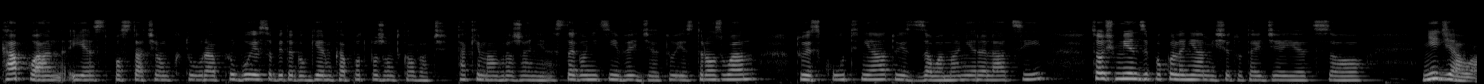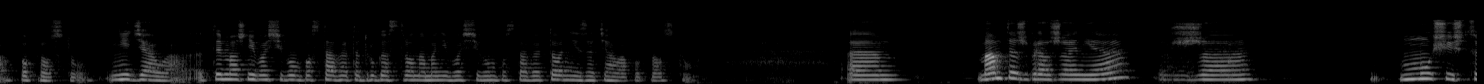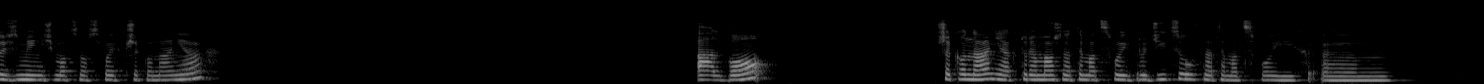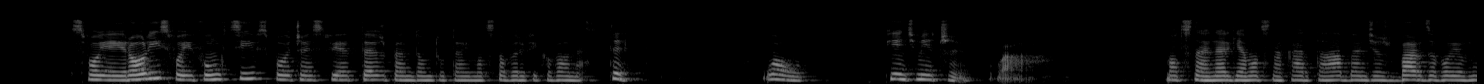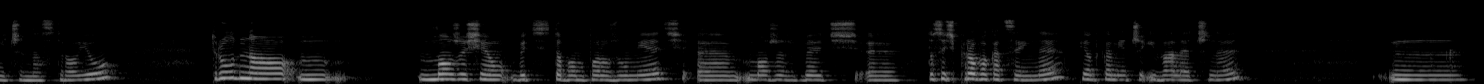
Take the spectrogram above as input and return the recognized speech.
kapłan jest postacią, która próbuje sobie tego giermka podporządkować. Takie mam wrażenie. Z tego nic nie wyjdzie. Tu jest rozłam, tu jest kłótnia, tu jest załamanie relacji. Coś między pokoleniami się tutaj dzieje, co nie działa po prostu. Nie działa. Ty masz niewłaściwą postawę, ta druga strona ma niewłaściwą postawę. To nie zadziała po prostu. Em, Mam też wrażenie, że musisz coś zmienić mocno w swoich przekonaniach. Albo przekonania, które masz na temat swoich rodziców, na temat swoich, em, swojej roli, swojej funkcji w społeczeństwie też będą tutaj mocno weryfikowane. Ty. Wow. Pięć mieczy. Wow. Mocna energia, mocna karta. Będziesz w bardzo wojowniczym nastroju. Trudno może się być z Tobą porozumieć. e, Możesz być e, dosyć prowokacyjny. Piątka mieczy i waleczny. Mm,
